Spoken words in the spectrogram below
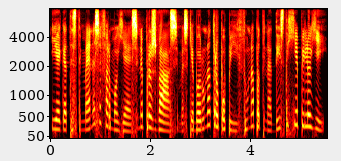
Οι εγκατεστημένες εφαρμογές είναι προσβάσιμες και μπορούν να τροποποιηθούν από την αντίστοιχη επιλογή.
